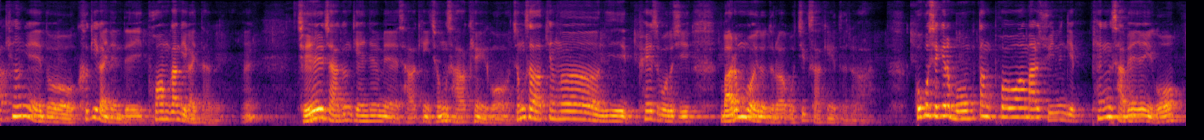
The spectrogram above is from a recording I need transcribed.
사각형에도 크기가 있는데 이 포함 관계가 있다고요. 응? 제일 작은 개념의 사각형이 정사각형이고 정사각형은 이 표에서 보듯이 마른 모에도 들어가고 직사각형에도 들어가. 그거 세 개를 몽땅 포함할 수 있는 게 평사변형이고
